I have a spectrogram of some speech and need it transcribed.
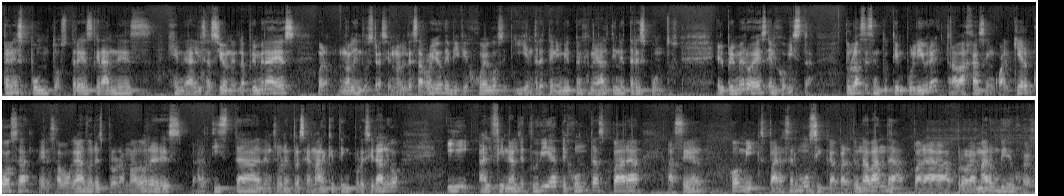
tres puntos, tres grandes generalizaciones. La primera es, bueno, no la industria, sino el desarrollo de videojuegos y entretenimiento en general tiene tres puntos. El primero es el hobbyista. Tú lo haces en tu tiempo libre, trabajas en cualquier cosa, eres abogado, eres programador, eres artista dentro de una empresa de marketing, por decir algo, y al final de tu día te juntas para hacer cómics, para hacer música, para tener una banda, para programar un videojuego,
